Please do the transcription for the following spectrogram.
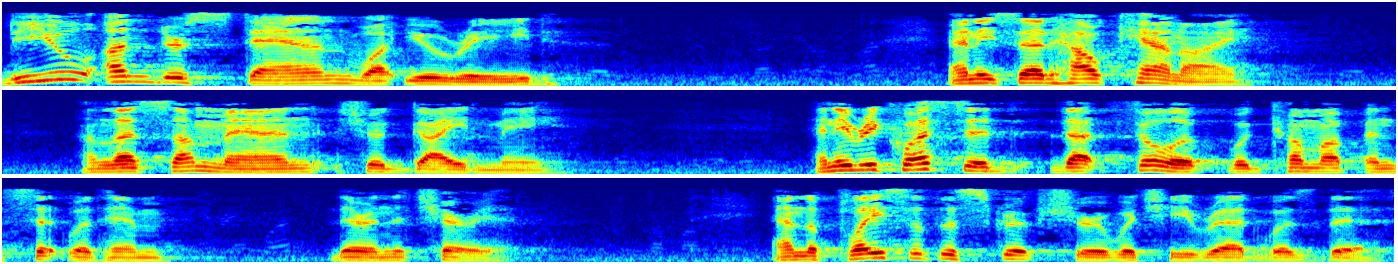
Do you understand what you read? And he said, How can I, unless some man should guide me? And he requested that Philip would come up and sit with him there in the chariot. And the place of the scripture which he read was this.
